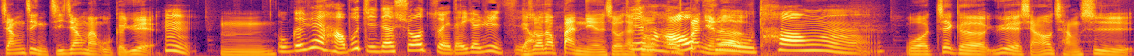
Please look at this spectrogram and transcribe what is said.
将近即将满五个月，嗯。嗯，五个月好不值得说嘴的一个日子，哦。你说到半年的时候才说，就是，好普通啊，哦！我这个月想要尝试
